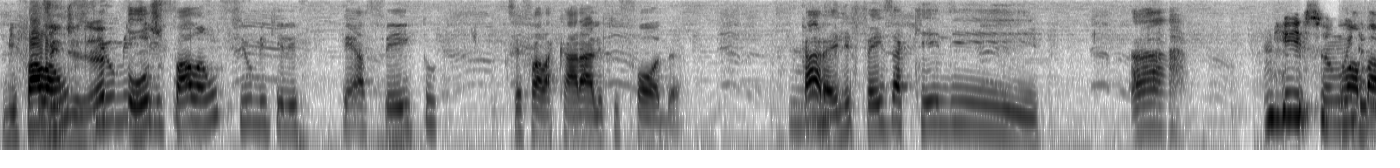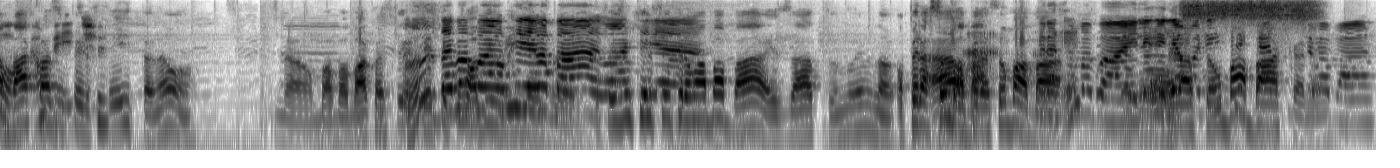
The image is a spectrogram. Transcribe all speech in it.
Me fala Vin um Diesel é filme, tosco. me fala um filme que ele tenha feito que você fala, caralho, que foda. Cara, ele fez aquele. Ah, Isso, é muito uma babá bom, quase realmente. perfeita, não? Não, Bababá com as Hã? perfeitas Da com babá, eu queria Williams, velho. babá. Ele Eu fez o acho que ele que fez é... uma babá, exato, não lembro não. Operação Ah, Babá. Operação Babá. Operação Babá. Ele, ele é Operação uma Babaca, né? babá.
